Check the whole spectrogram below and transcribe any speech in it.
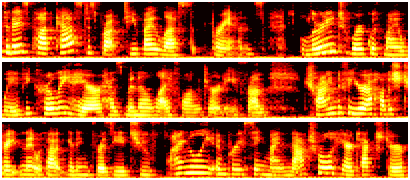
Today's podcast is brought to you by Lus Brands. Learning to work with my wavy curly hair has been a lifelong journey from trying to figure out how to straighten it without getting frizzy to finally embracing my natural hair texture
